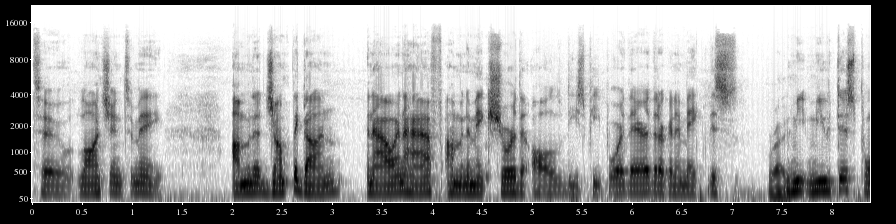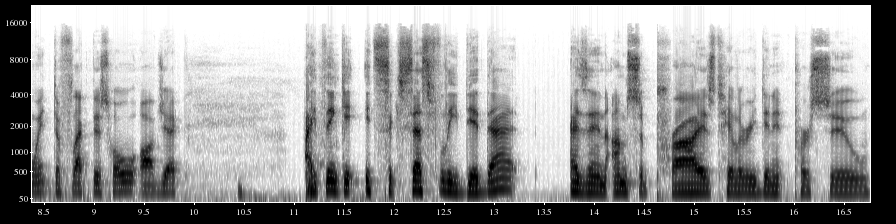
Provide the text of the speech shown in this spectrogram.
to launch into me, I'm going to jump the gun an hour and a half. I'm going to make sure that all of these people are there that are going to make this Right. mu- mute this point, deflect this whole object. I think it, it successfully did that. As in, I'm surprised Hillary didn't pursue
